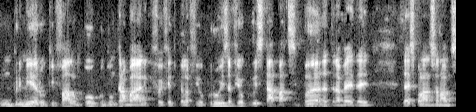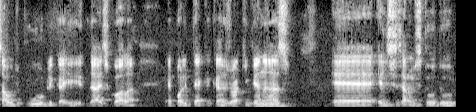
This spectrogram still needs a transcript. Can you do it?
um primeiro que fala um pouco de um trabalho que foi feito pela Fiocruz, a Fiocruz está participando através da, da Escola Nacional de Saúde Pública e da Escola é, Politécnica Joaquim Venâncio, é, eles fizeram um estudo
